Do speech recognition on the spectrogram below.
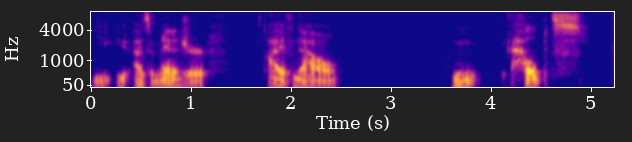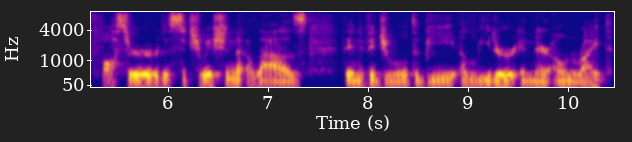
You, you, as a manager, I've now helped foster the situation that allows the individual to be a leader in their own right.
